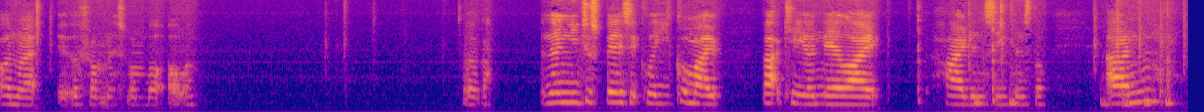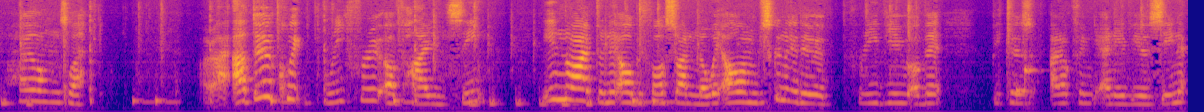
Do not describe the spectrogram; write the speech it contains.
Oh no, it was from this one, but oh well. There we go. And then you just basically, you come out back here near like hide and seek and stuff. And how long's left? Alright, I'll do a quick brief through of hide and seek. Even though I've done it all before, so I know it all, I'm just going to do a preview of it because I don't think any of you have seen it.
